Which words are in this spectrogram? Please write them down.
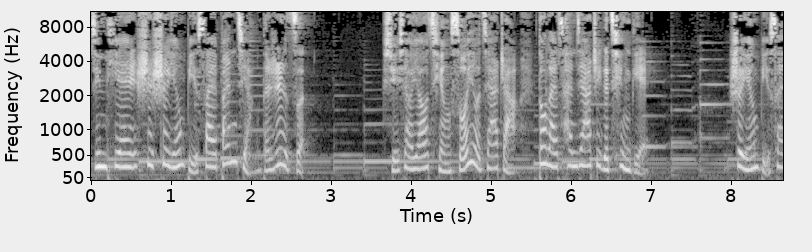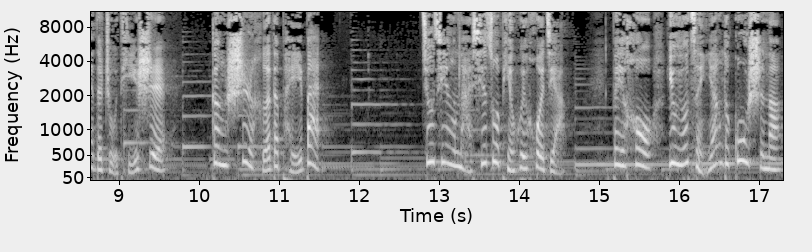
今天是摄影比赛颁奖的日子，学校邀请所有家长都来参加这个庆典。摄影比赛的主题是“更适合的陪伴”。究竟哪些作品会获奖？背后又有怎样的故事呢？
